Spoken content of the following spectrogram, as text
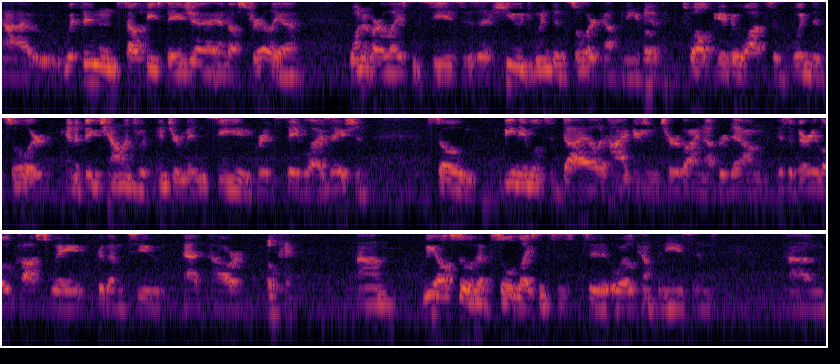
Uh, within Southeast Asia and Australia, one of our licensees is a huge wind and solar company. They have 12 gigawatts of wind and solar, and a big challenge with intermittency and grid stabilization. So, being able to dial a hydrogen turbine up or down is a very low cost way for them to add power. Okay, Um, we also have sold licenses to oil companies, and um,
